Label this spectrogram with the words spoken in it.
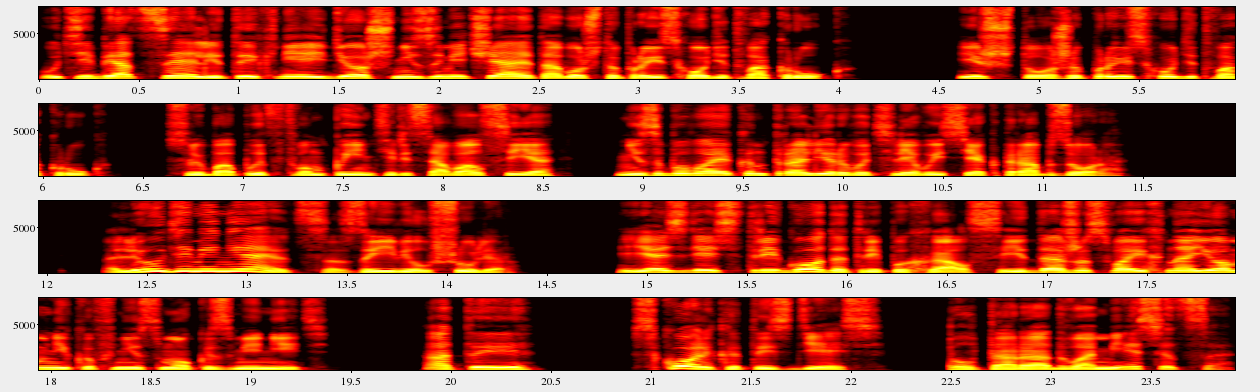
«У тебя цель, и ты к ней идешь, не замечая того, что происходит вокруг». «И что же происходит вокруг?» С любопытством поинтересовался я, не забывая контролировать левый сектор обзора. «Люди меняются», — заявил Шулер. «Я здесь три года трепыхался и даже своих наемников не смог изменить. А ты? Сколько ты здесь? Полтора-два месяца?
